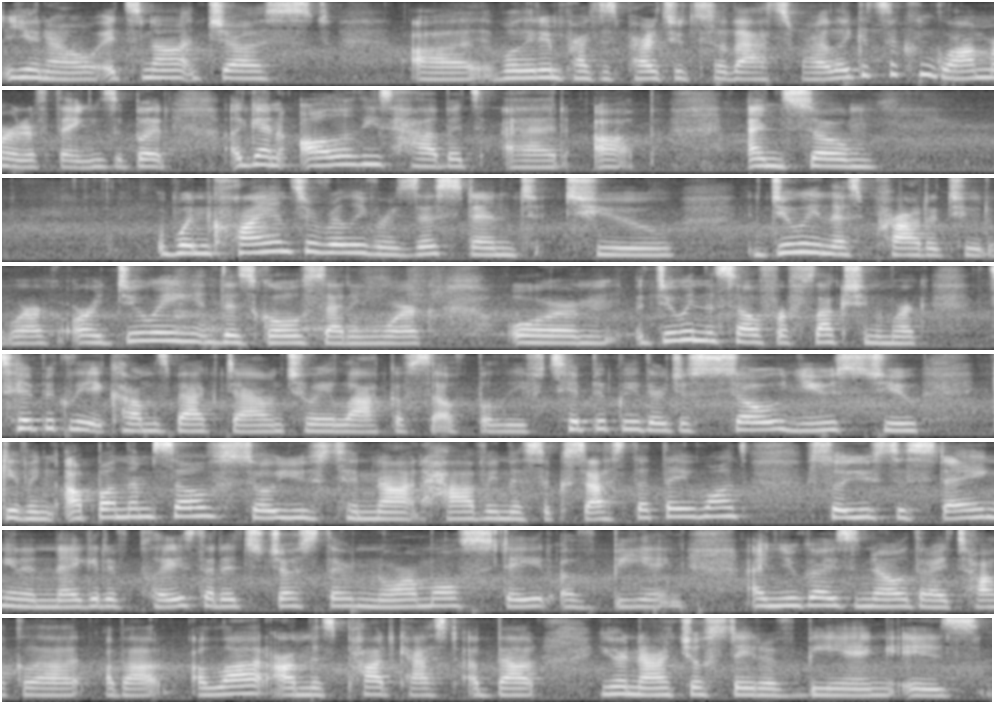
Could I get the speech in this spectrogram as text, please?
you know, it's not just. Uh, well, they didn't practice gratitude, so that's why. Like, it's a conglomerate of things. But again, all of these habits add up. And so, when clients are really resistant to doing this prouditude work or doing this goal setting work or doing the self reflection work, typically it comes back down to a lack of self belief. Typically, they're just so used to giving up on themselves, so used to not having the success that they want, so used to staying in a negative place that it's just their normal state of being. And you guys know that I talk a lot about a lot on this podcast about your natural state of being is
